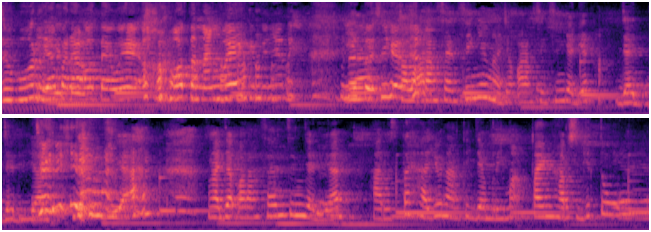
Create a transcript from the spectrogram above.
zuhur Iya gitu. pada OTW, oh tenang we gitunya. Bener Iya, ya. kalau orang sensing ya ngajak orang sensing jadian ja- jadian janjian ngajak orang sensing jadian harus teh hayu nanti jam 5 teng harus gitu Iya, iya,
